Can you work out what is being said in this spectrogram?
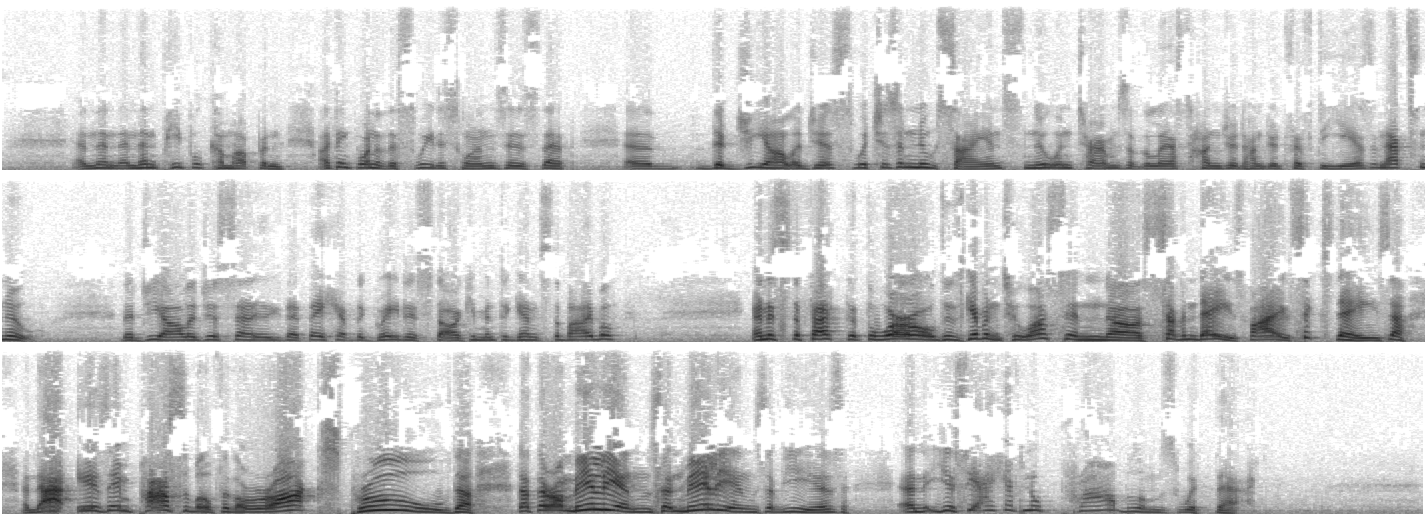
And then, and then people come up, and I think one of the sweetest ones is that uh, the geologists, which is a new science, new in terms of the last 100, 150 years, and that's new. The geologists say that they have the greatest argument against the Bible. And it's the fact that the world is given to us in uh, seven days, five, six days. Uh, and that is impossible, for the rocks proved uh, that there are millions and millions of years. And you see, I have no problems with that.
